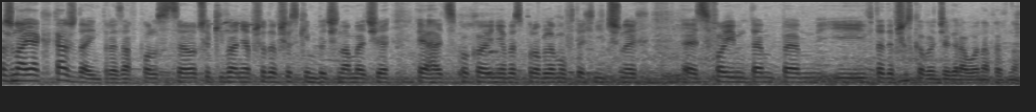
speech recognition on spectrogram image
Ważna jak każda impreza w Polsce. Oczekiwania przede wszystkim być na mecie, jechać spokojnie, bez problemów technicznych, e, swoim tempem i wtedy wszystko będzie grało na pewno.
